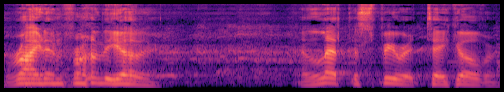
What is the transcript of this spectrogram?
right in front of the other and let the Spirit take over.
